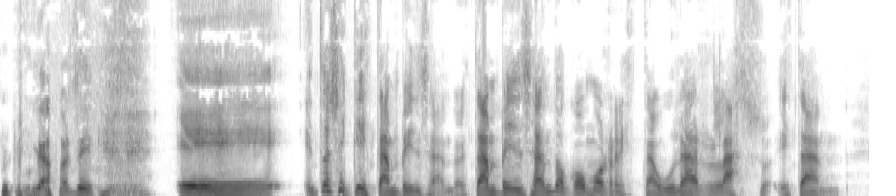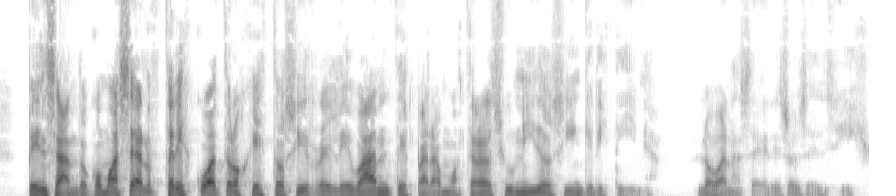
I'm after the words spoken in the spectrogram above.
eh, eh, entonces qué están pensando están pensando cómo restaurar las están pensando cómo hacer tres cuatro gestos irrelevantes para mostrarse unidos sin Cristina lo van a hacer eso es sencillo.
